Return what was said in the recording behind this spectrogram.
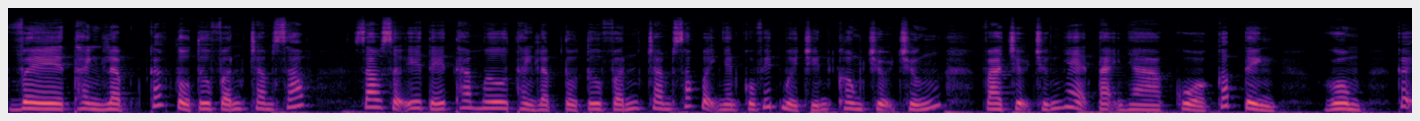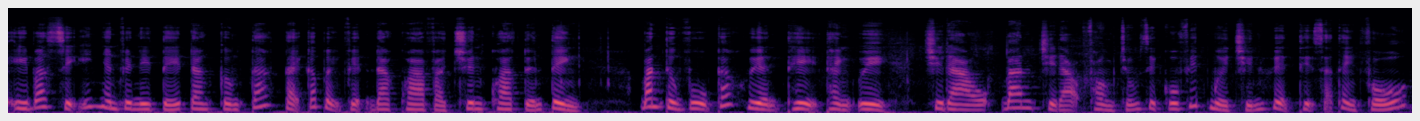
Về thành lập các tổ tư vấn chăm sóc, giao Sở Y tế tham mưu thành lập tổ tư vấn chăm sóc bệnh nhân COVID-19 không triệu chứng và triệu chứng nhẹ tại nhà của cấp tỉnh, gồm các y bác sĩ, nhân viên y tế đang công tác tại các bệnh viện đa khoa và chuyên khoa tuyến tỉnh. Ban thường vụ các huyện, thị, thành ủy chỉ đạo Ban chỉ đạo phòng chống dịch COVID-19 huyện, thị xã, thành phố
